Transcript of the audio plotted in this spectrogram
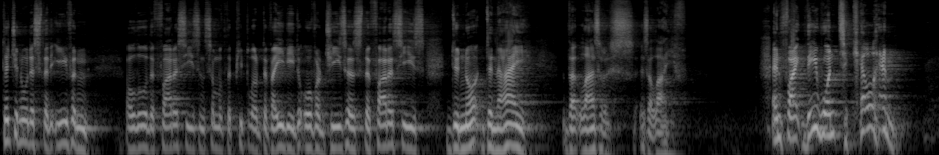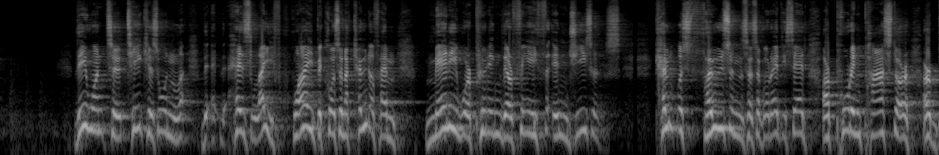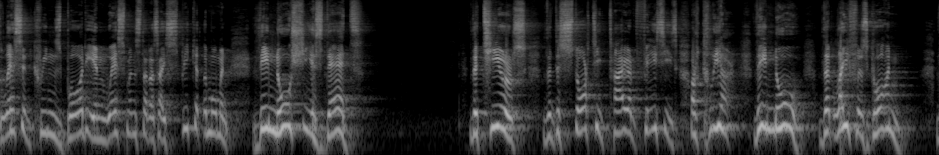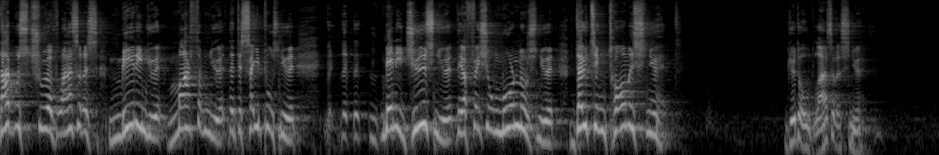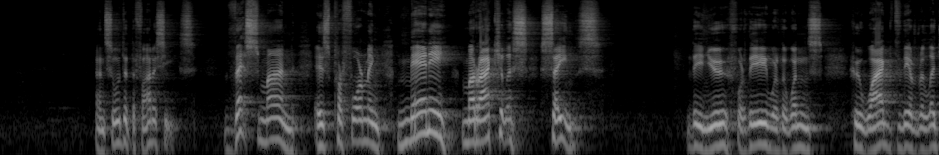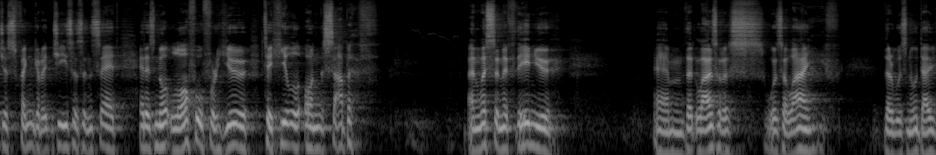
Did you notice that even although the Pharisees and some of the people are divided over Jesus, the Pharisees do not deny that Lazarus is alive. In fact, they want to kill him. They want to take his own his life. Why? Because on account of him, many were putting their faith in Jesus. Countless thousands, as I've already said, are pouring past our, our blessed Queen's body in Westminster as I speak at the moment. They know she is dead. The tears, the distorted, tired faces are clear. They know that life is gone. That was true of Lazarus. Mary knew it, Martha knew it, the disciples knew it, the, the, many Jews knew it, the official mourners knew it, doubting Thomas knew it. Good old Lazarus knew it. And so did the Pharisees. This man is performing many miraculous signs. They knew, for they were the ones who wagged their religious finger at Jesus and said, It is not lawful for you to heal on the Sabbath. And listen, if they knew um, that Lazarus was alive, there was no doubt.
